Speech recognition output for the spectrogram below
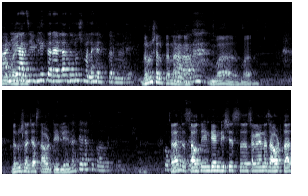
आणि आज इडली करायला धनुष मला हेल्प करणार आहे. धनुष हेल्प करणार आहे का? बर बर. धनुषला जास्त आवडते इडली आहे ना? त्याला खूप आवडते. चला तर साऊथ इंडियन डिशेस सगळ्यांनाच आवडतात.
